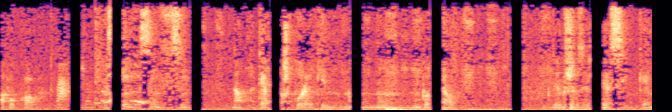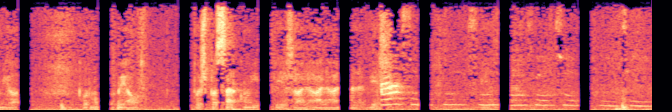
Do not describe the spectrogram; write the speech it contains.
a pouco cola. Tá. Sim, sim, sim. Não, até podes pôr aqui num, num, num papel. Podemos fazer até assim, que é melhor. Pôr no papel, depois passar com isso. Vês? Olha, olha, olha, vês? Ah, sim, sim, sim, sim, sim.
